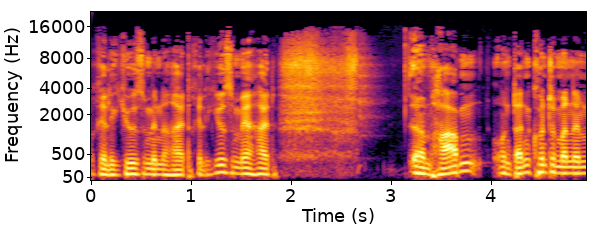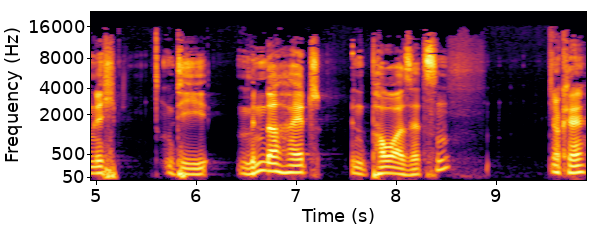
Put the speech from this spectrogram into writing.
religiöse Minderheit, religiöse Mehrheit ähm, haben. Und dann konnte man nämlich die Minderheit in Power setzen. Okay.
